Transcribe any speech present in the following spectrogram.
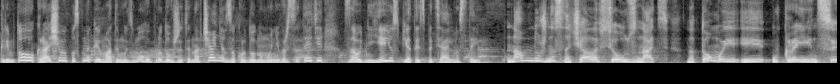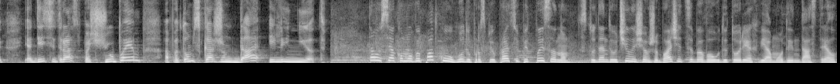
Крім того, кращі випускники матимуть змогу продовжити навчання в закордонному університеті за однією з п'яти спеціальностей. Нам нужно сначала все узнать, на то мы и украинцы. Я 10 раз пощупаем, а потом скажем да или нет. Та у всякому випадку угоду про співпрацю підписано. Студенти училища вже бачать себе в аудиторіях Віамоди Індастріал.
